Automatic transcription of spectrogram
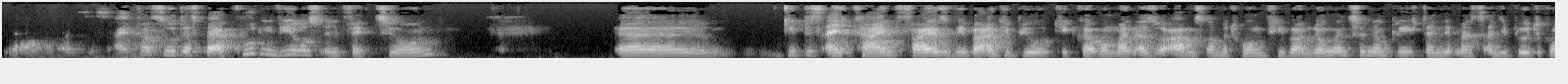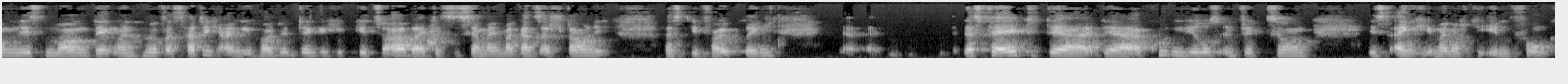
Ja, aber es ist einfach so, dass bei akuten Virusinfektionen äh, gibt es eigentlich keinen Fall, so wie bei Antibiotika, wo man also abends noch mit hohem Fieber und Lungenentzündung liegt, dann nimmt man das Antibiotikum am nächsten Morgen, denkt man, was hatte ich eigentlich heute? Denke ich, ich gehe zur Arbeit. Das ist ja manchmal ganz erstaunlich, was die vollbringen. Das Feld der, der akuten Virusinfektion ist eigentlich immer noch die Impfung.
